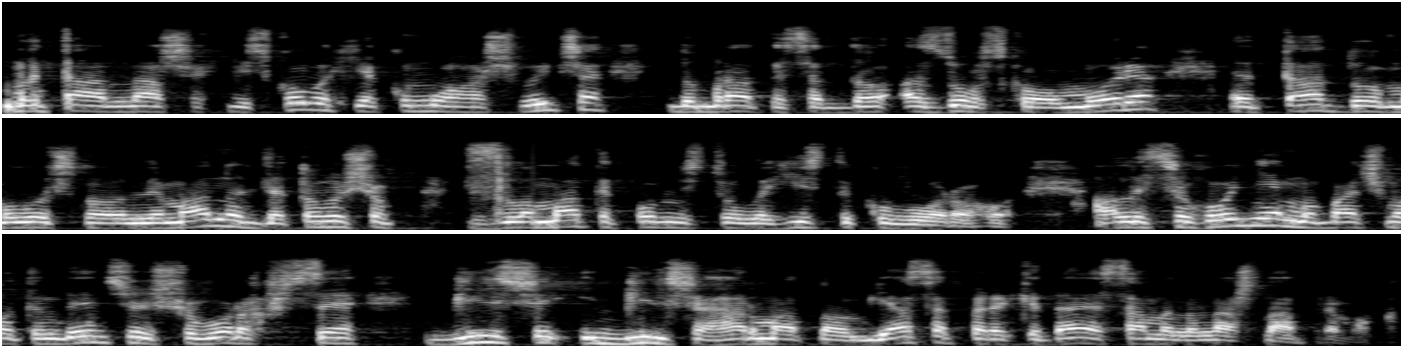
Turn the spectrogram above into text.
мета наших військових якомога швидше добратися до Азовського моря е, та до молочного лиману для того, щоб зламати повністю логістику ворогу. Але сьогодні ми бачимо тенденцію, що ворог все більше і більше гарматного м'яса перекидає саме на наш напрямок.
